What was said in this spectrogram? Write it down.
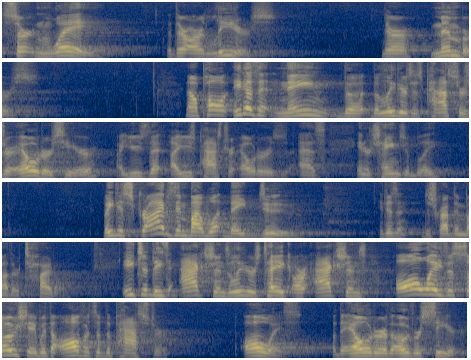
certain way that there are leaders, there are members. Now, Paul, he doesn't name the, the leaders as pastors or elders here. I use, that, I use pastor elders as interchangeably. But he describes them by what they do, he doesn't describe them by their title. Each of these actions leaders take are actions always associated with the office of the pastor, always, of the elder or the overseer.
